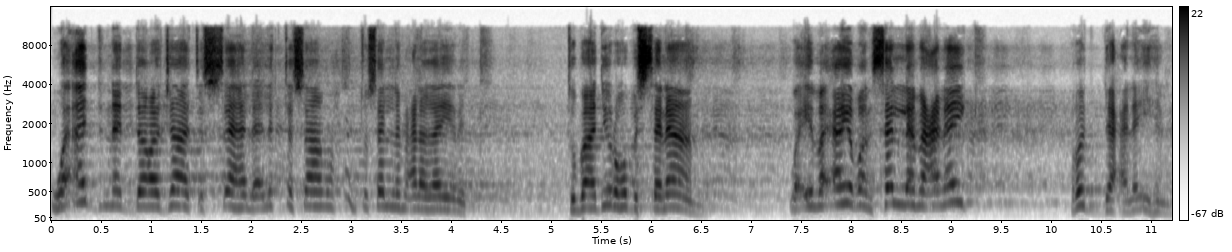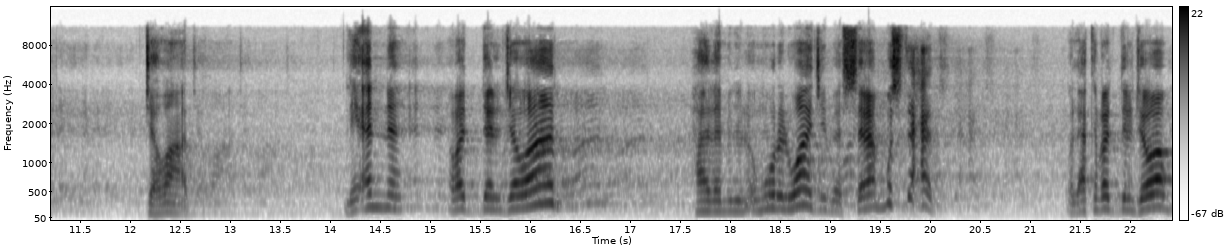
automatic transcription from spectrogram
وأدنى الدرجات السهلة للتسامح أن تسلم على غيرك. تبادره بالسلام. وإذا أيضا سلم عليك رد عليه الجواب لأن رد الجواب هذا من الأمور الواجبة السلام مستحب. ولكن رد الجواب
